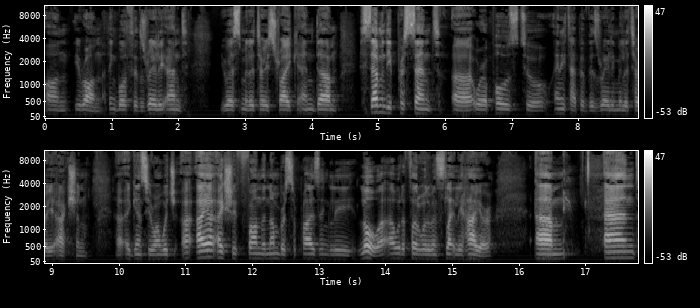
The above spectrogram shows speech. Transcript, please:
on Iran. I think both Israeli and U.S. military strike. And um, 70% uh, were opposed to any type of Israeli military action uh, against Iran, which I, I, actually found the number surprisingly low. I, would have thought it would have been slightly higher. Um, and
